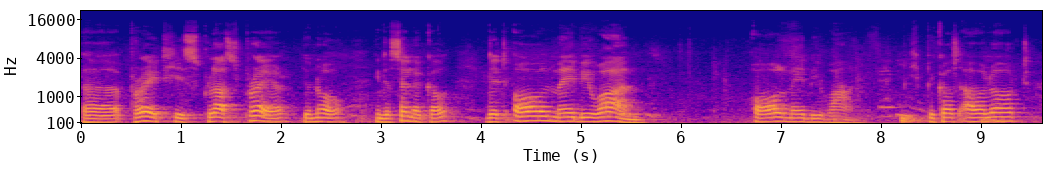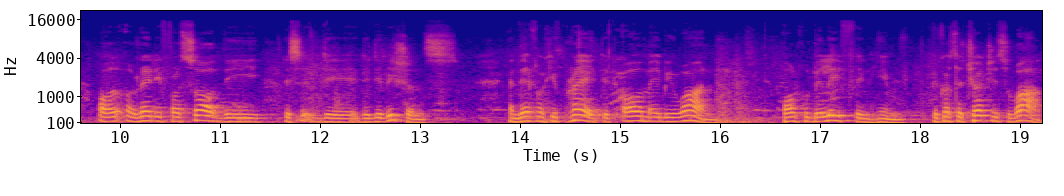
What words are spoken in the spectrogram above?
uh, prayed his last prayer, you know, in the cenacle, that all may be one all may be one. Because our Lord already foresaw the, the, the, divisions, and therefore he prayed that all may be one, all who believe in him, because the church is one.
